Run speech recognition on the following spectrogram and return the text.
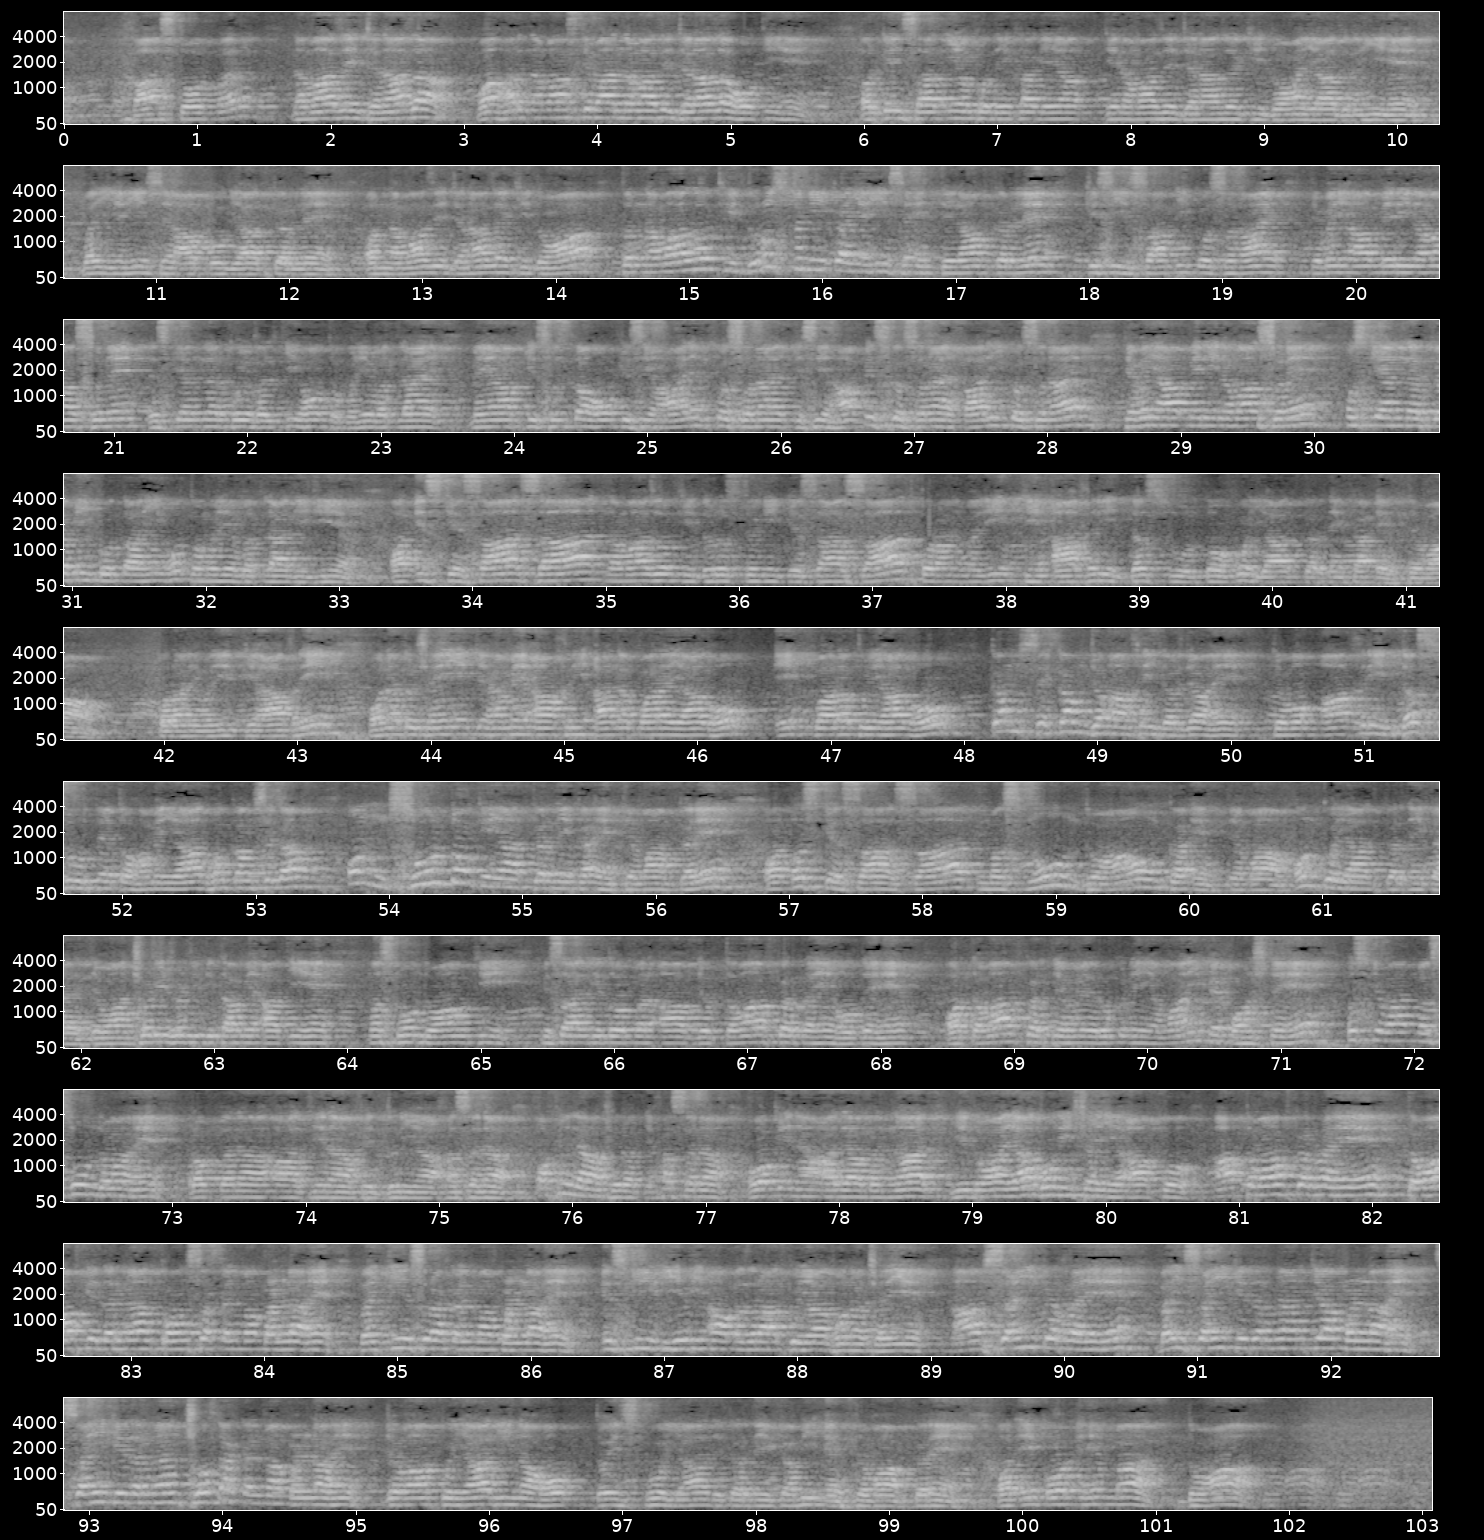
خاص طور پر نماز جنازہ، وہاں ہر نماز کے بعد نماز جنازہ ہوتی ہیں۔ اور کئی ساتھیوں کو دیکھا گیا کہ نماز جنازہ کی دعا یاد نہیں ہے۔ بھائی یہیں سے آپ کو یاد کر لیں۔ اور نماز جنازہ کی دعا، تو نمازوں کی درستگی کا یہیں سے انتظام کر لیں۔ کسی ساتھی کو سنائیں کہ بھائی آپ میری نماز سنیں، اس کے اندر کوئی غلطی ہو تو مجھے بتلائیں۔ میں آپ کی سنتا ہوں، کسی عالم کو سنائیں، کسی حافظ کو سنائیں، قاری کو سنائیں کہ بھائی آپ میری نماز سنیں۔ اس کے اندر کبھی کوتاہی ہو تو مجھے بتلا دیجیے۔ اور اس کے ساتھ ساتھ نمازوں کی درستگی کے ساتھ ساتھ قرآن مجید کی آخری دس صورتوں کو یاد کرنے کا اہتمام۔ قرآن مجید کی آخری، ہونا تو چاہیے کہ ہمیں آخری آدھا پارا یاد ہو، ایک پارا تو یاد ہو۔ کم سے کم جو آخری درجہ ہے کہ وہ آخری دس صورتیں تو ہمیں یاد ہو کم سے کم ان صورتوں کے یاد کرنے کا اہتمام کریں اور اس کے ساتھ ساتھ مصنون دعاؤں کا اہتمام، ان کو یاد کرنے کا اہتمام۔ چھوٹی چھوٹی کتابیں آتی ہیں مصنون دعاؤں کی۔ مثال کے طور پر آپ جب طواف کر رہے ہوتے ہیں اور طواف کرتے ہوئے رکن یمانی پہ پہنچتے ہیں۔ اس کے بعد مصنون دعا ہے ربنا آتنا فی الدنیا حسنا وفی الاخرت حسنا وقنا عذاب النار۔ یہ دعا یاد ہونی چاہیے آپ کو۔ آپ طواف کر رہے ہیں۔ طواف کے درمیان کون سا کلمہ پڑھنا ہے؟ بھائی تیسرا کلمہ پڑھنا ہے۔ اس کی یہ بھی آپ حضرات کو یاد ہونا چاہیے۔ آپ صحیح کر رہے ہیں۔ بھائی صحیح کے درمیان کیا پڑھنا ہے؟ صحیح کے درمیان چھوٹا کلمہ پڑھنا ہے۔ جب آپ کو یاد ہی نہ ہو تو اس کو یاد کرنے کا بھی اہتمام کریں۔ اور ایک اور اہم بات، دعا۔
